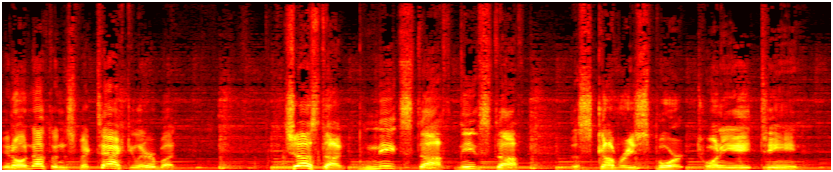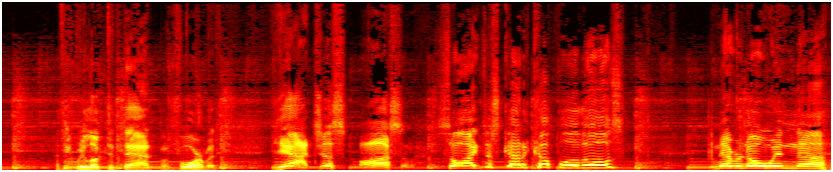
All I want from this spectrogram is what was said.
you know, nothing spectacular, but just a neat stuff. Neat stuff. Discovery Sport 2018. I think we looked at that before, but yeah, just awesome. So I just got a couple of those. You never know when, uh,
